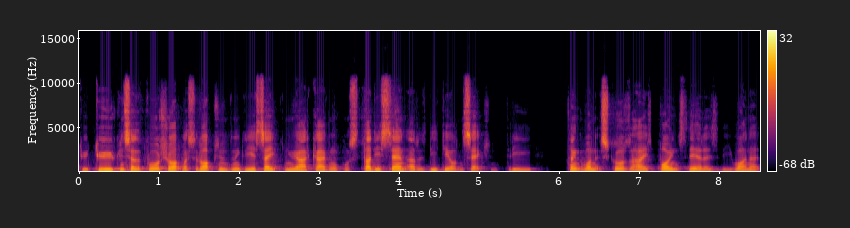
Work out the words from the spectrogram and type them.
two, two, consider four shortlisted options and agree a site for new archive and local studies centre as detailed in section three. I think the one that scores the highest points there is the one at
